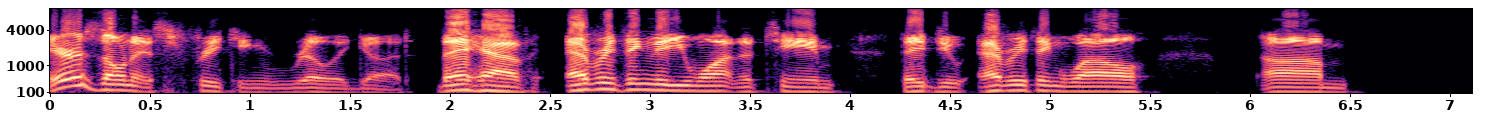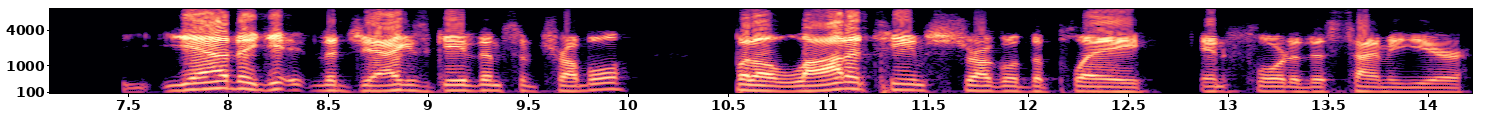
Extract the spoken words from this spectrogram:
Arizona is freaking really good. They have everything that you want in a team. They do everything well. Um, yeah, they get the Jags gave them some trouble, but a lot of teams struggled to play in Florida this time of year.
